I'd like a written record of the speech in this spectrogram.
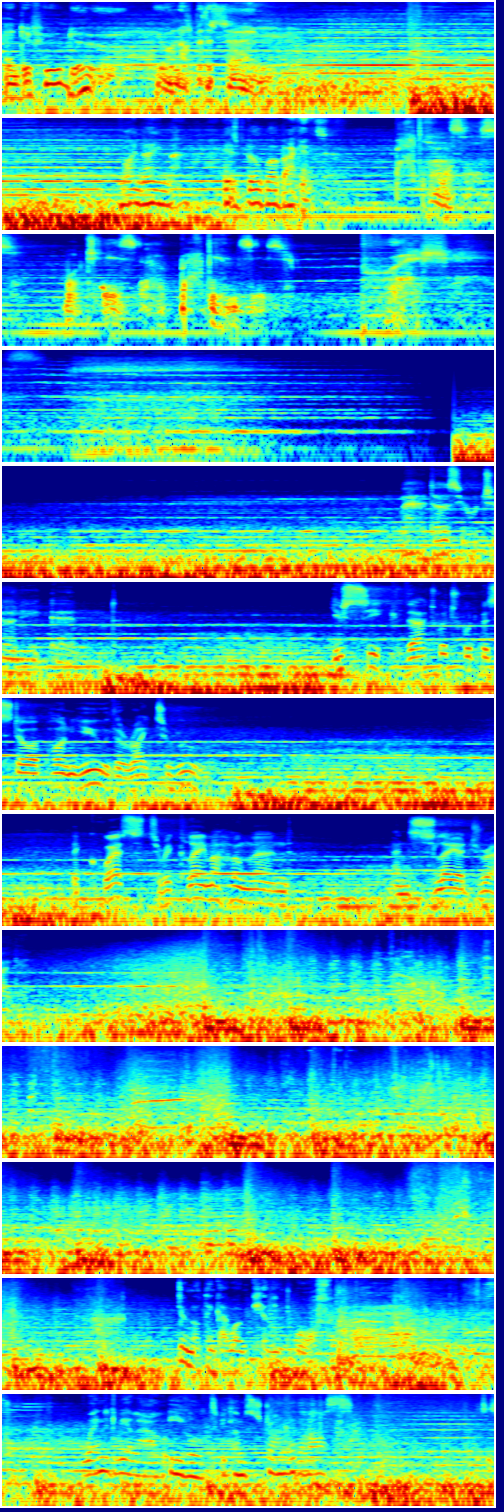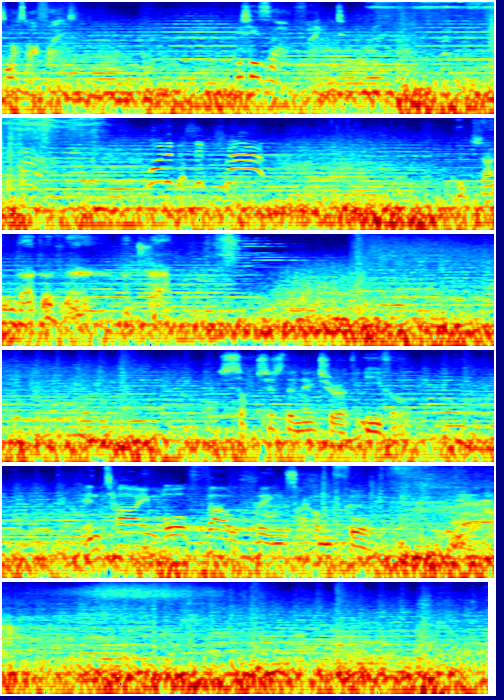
And if you do, you will not be the same. My name is Bilbo Baggins. Bagginses. What is a Bagginses? Precious. Where does your journey end? You seek that which would bestow upon you the right to rule. The quest to reclaim a homeland and slay a dragon. Won't kill you, dwarf. When did we allow evil to become stronger than us? It is not our fight. It is our fight. What if it's a trap? It's undoubtedly a trap. Such is the nature of evil. In time, all foul things come forth.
